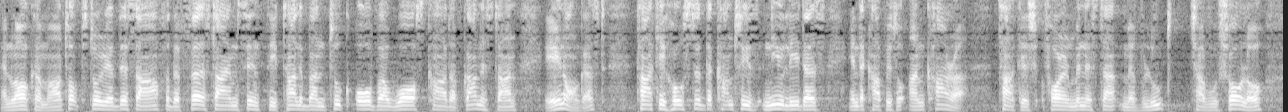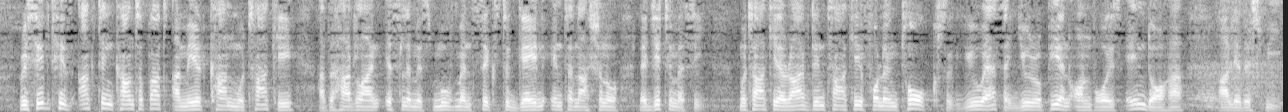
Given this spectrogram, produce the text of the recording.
and welcome. Our top story at this hour for the first time since the Taliban took over war-scarred Afghanistan in August, Turkey hosted the country's new leaders in the capital Ankara. Turkish Foreign Minister Mevlut Çavuşoğlu received his acting counterpart Amir Khan Muttaqi as the hardline Islamist movement seeks to gain international legitimacy. Muttaqi arrived in Turkey following talks with U.S. and European envoys in Doha earlier this week.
